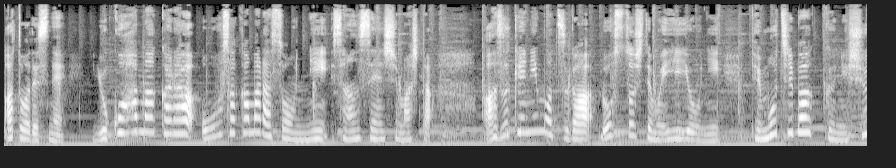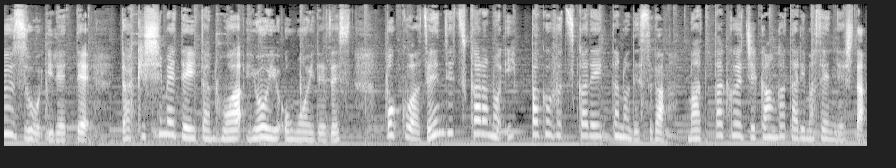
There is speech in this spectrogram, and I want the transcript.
あとはですね横浜から大阪マラソンに参戦しました。預け荷物がロストしてもいいように手持ちバッグにシューズを入れて抱きしめていたのは良い思い出です。僕は前日からの1泊2日で行ったのですが全く時間が足りませんでした。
